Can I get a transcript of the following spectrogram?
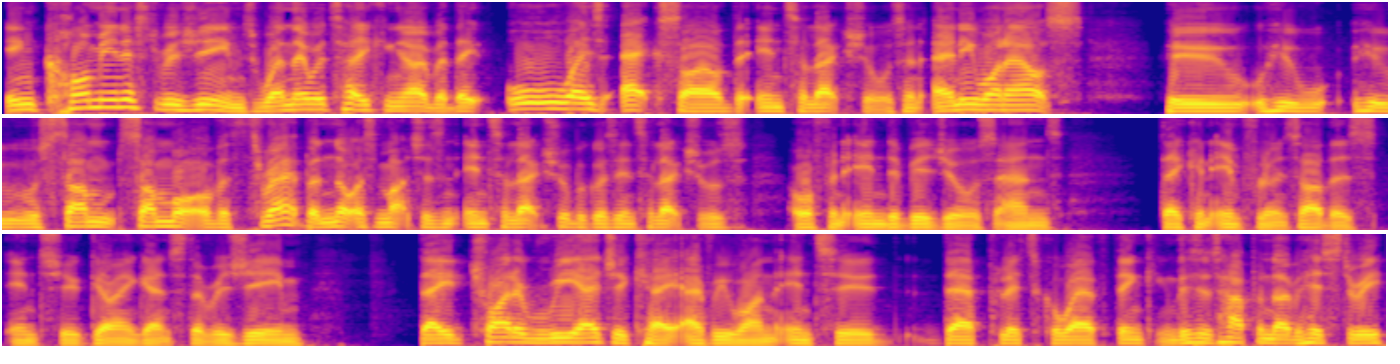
In communist regimes, when they were taking over, they always exiled the intellectuals and anyone else who who who was some somewhat of a threat, but not as much as an intellectual, because intellectuals are often individuals and they can influence others into going against the regime. They try to re-educate everyone into their political way of thinking. This has happened over history,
